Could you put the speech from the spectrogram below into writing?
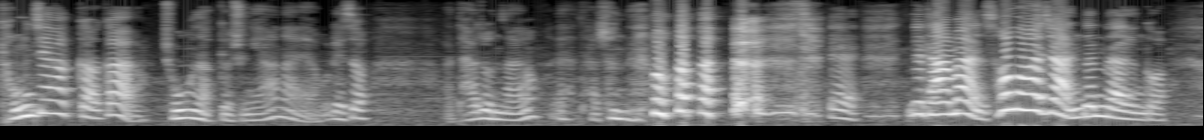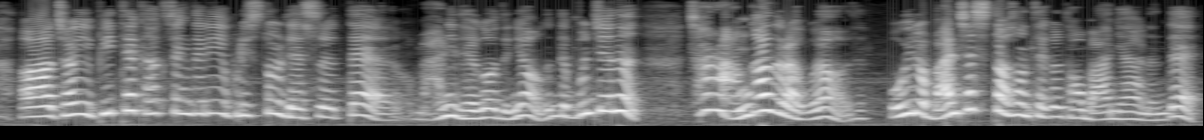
경제학과가 좋은 학교 중에 하나예요. 그래서 아, 다 좋나요? 예, 다 좋네요. 예. 근데 다만 선호하지 않는다는 거. 어, 저희 비텍 학생들이 브리스톨 됐을 때 많이 되거든요. 근데 문제는 잘 안 가더라고요. 오히려 만체스터 선택을 더 많이 하는데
